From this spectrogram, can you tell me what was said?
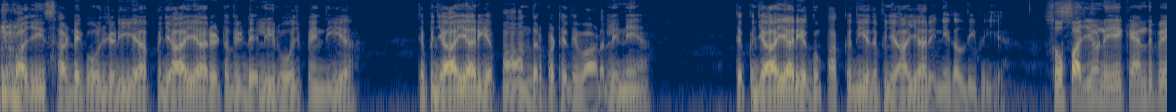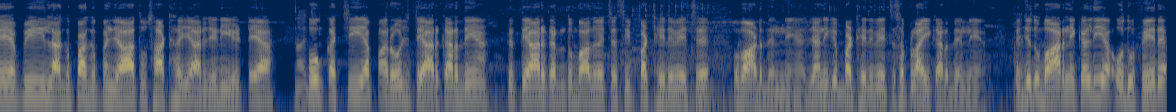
ਭਾਜੀ ਸਾਡੇ ਕੋਲ ਜਿਹੜੀ ਆ 50000 ਇੱਟ ਦੀ ਡੇਲੀ ਰੋਜ਼ ਪੈਂਦੀ ਆ ਤੇ 50000 ਹੀ ਆਪਾਂ ਅੰਦਰ ਭੱਠੇ ਦੇ ਵਾੜ ਲੈਨੇ ਆ ਤੇ 50000 ਹੀ ਅੱਗੋਂ ਪੱਕਦੀ ਆ ਤੇ 50000 ਹੀ ਨਿਕਲਦੀ ਪਈ ਆ। ਸੋ ਭਾਜੀ ਹੁਣ ਇਹ ਕਹਿੰਦੇ ਪਏ ਆ ਵੀ ਲਗਭਗ 50 ਤੋਂ 60 ਹਜ਼ਾਰ ਜਿਹੜੀ ਇੱਟ ਆ ਉਹ ਕੱਚੀ ਆਪਾਂ ਰੋਜ਼ ਤਿਆਰ ਕਰਦੇ ਆ ਤੇ ਤਿਆਰ ਕਰਨ ਤੋਂ ਬਾਅਦ ਵਿੱਚ ਅਸੀਂ ਭੱਠੇ ਦੇ ਵਿੱਚ ਵਾੜ ਦਿੰਨੇ ਆ ਯਾਨੀ ਕਿ ਭੱਠੇ ਦੇ ਵਿੱਚ ਸਪਲਾਈ ਕਰ ਦਿੰਨੇ ਆ। ਤੇ ਜਦੋਂ ਬਾਹਰ ਨਿਕਲਦੀ ਆ ਉਦੋਂ ਫਿਰ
